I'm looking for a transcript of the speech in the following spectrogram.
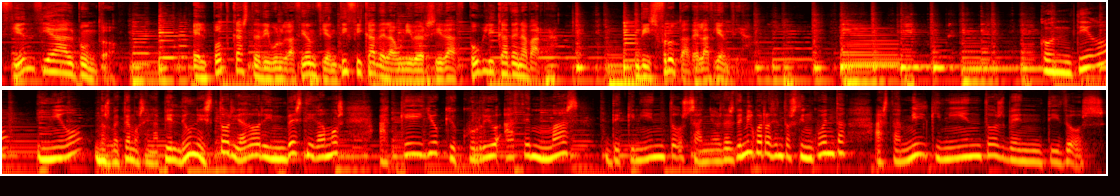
Ciencia al Punto, el podcast de divulgación científica de la Universidad Pública de Navarra. Disfruta de la ciencia. Contigo, Íñigo, nos metemos en la piel de un historiador e investigamos aquello que ocurrió hace más de 500 años, desde 1450 hasta 1522.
